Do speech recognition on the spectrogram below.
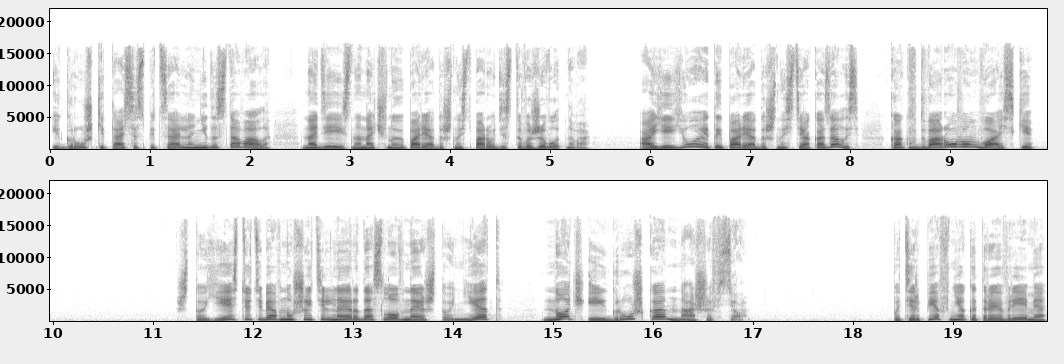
Игрушки Тася специально не доставала, надеясь на ночную порядочность породистого животного. А ее этой порядочности оказалось, как в дворовом Ваське. Что есть у тебя внушительное родословное, что нет, ночь и игрушка — наше все. Потерпев некоторое время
